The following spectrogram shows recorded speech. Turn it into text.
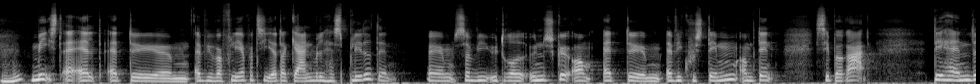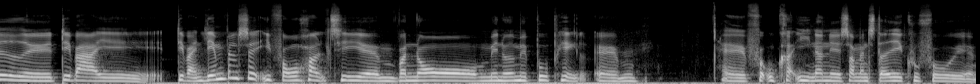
Mhm. Mest af alt, at, øh, at vi var flere partier, der gerne ville have splittet den. Øh, så vi ytrede ønske om, at, øh, at vi kunne stemme om den separat. Det handlede, øh, det var, øh, det var en lempelse i forhold til, øh, hvornår med noget med bopæl øh, øh, for ukrainerne, så man stadig kunne få øh,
